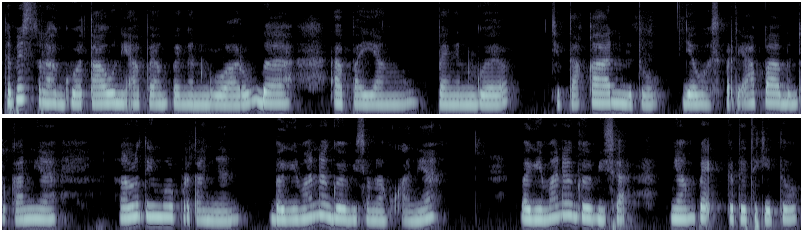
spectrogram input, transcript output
Tapi setelah gue tahu nih apa yang pengen gue rubah apa yang pengen gue ciptakan gitu jauh seperti apa bentukannya lalu timbul pertanyaan bagaimana gue bisa melakukannya? Bagaimana gue bisa nyampe ke titik itu?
